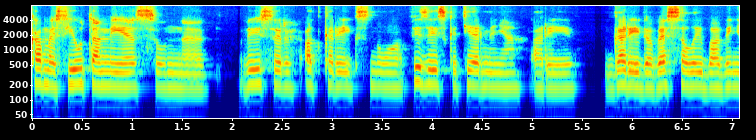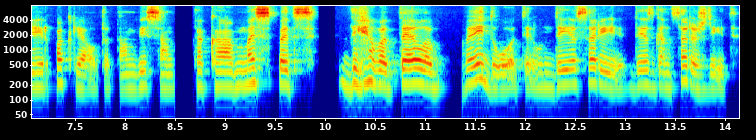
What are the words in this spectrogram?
Kā mēs jūtamies, un e, viss ir atkarīgs no fiziska ķermeņa, arī garīga veselība viņa ir pakļauta tam visam. Tā kā mēs pēc dieva tēla veidoti, un dievs arī diezgan sarežģīti.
